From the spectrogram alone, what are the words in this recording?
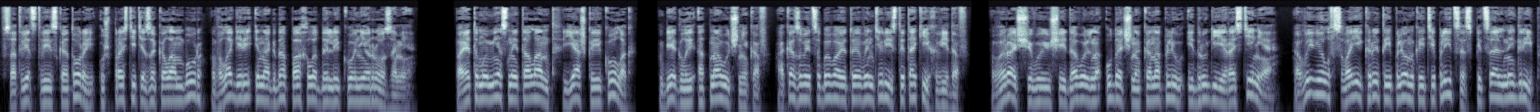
в соответствии с которой, уж простите за каламбур, в лагере иногда пахло далеко не розами. Поэтому местный талант Яшка и Колок, беглый от научников, оказывается, бывают и авантюристы таких видов, выращивающие довольно удачно коноплю и другие растения, вывел в своей крытой пленкой теплице специальный гриб.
